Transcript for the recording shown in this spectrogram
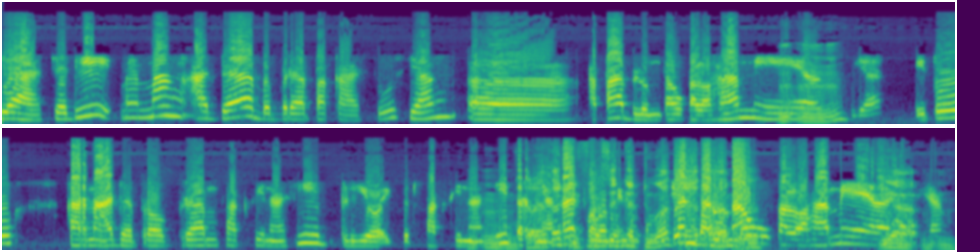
Ya, jadi memang ada beberapa kasus yang eh, apa belum tahu kalau hamil, Mm-mm. gitu ya. Itu karena ada program vaksinasi, beliau ikut vaksinasi, Mm-mm. Ternyata ternyata di dua vaksin minggu kedua kemudian ternyata baru hamil. tahu kalau hamil. Iya. ya. mm.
